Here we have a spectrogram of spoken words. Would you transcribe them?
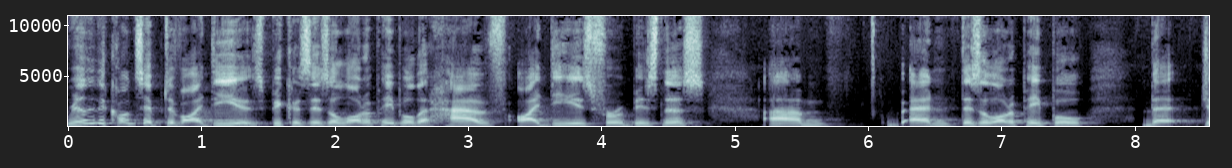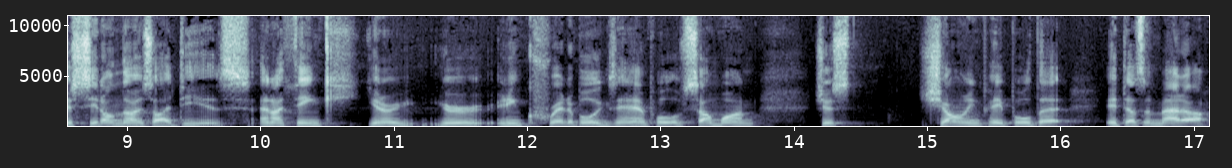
really the concept of ideas because there's a lot of people that have ideas for a business. Um, and there's a lot of people that just sit on those ideas. And I think, you know, you're an incredible example of someone just showing people that it doesn't matter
